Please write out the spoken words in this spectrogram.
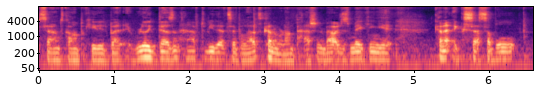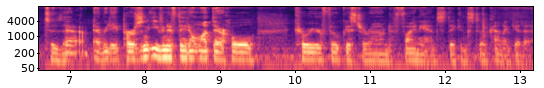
sounds complicated, but it really doesn't have to be that simple. That's kind of what I'm passionate about, just making it kind of accessible to the Yeah. everyday person, even if they don't want their whole career focused around finance. They can still kind of get a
